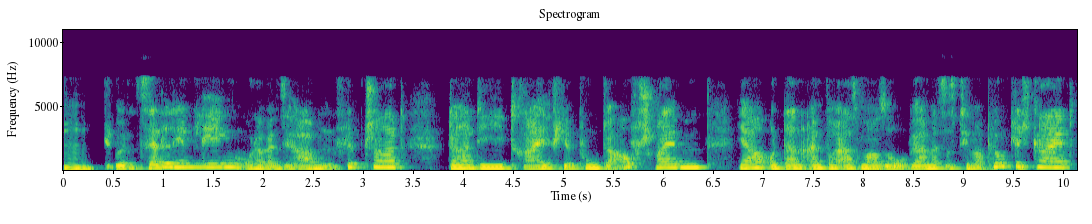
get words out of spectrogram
Mhm. Ich würde einen Zettel hinlegen oder wenn Sie haben einen Flipchart, da die drei, vier Punkte aufschreiben, ja, und dann einfach erstmal so, wir haben jetzt das Thema Pünktlichkeit.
